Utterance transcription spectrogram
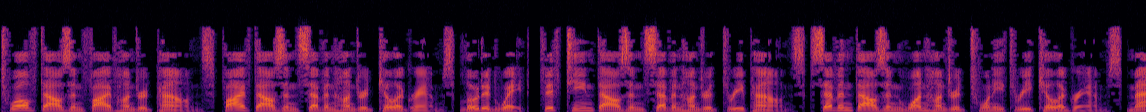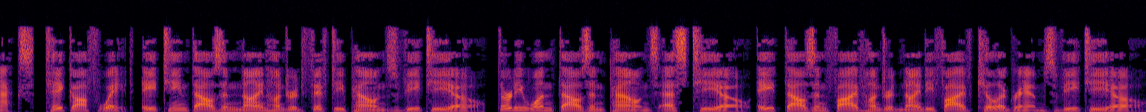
12500 pounds 5700 kilograms loaded weight 15703 pounds 7123 kilograms max takeoff weight 18950 pounds VTO 31000 pounds STO 8595 kilograms VTO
